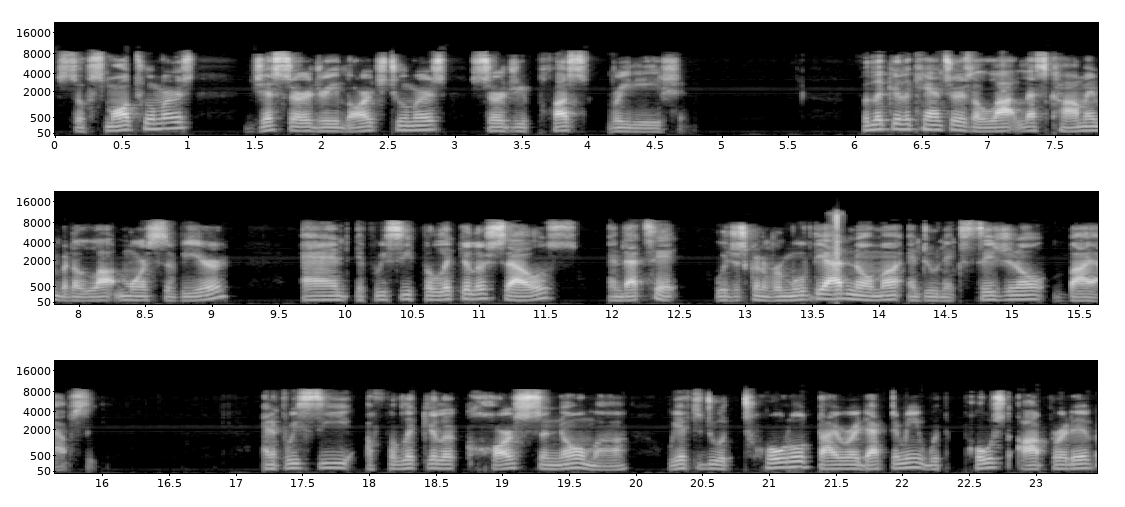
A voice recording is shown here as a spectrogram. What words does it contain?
So small tumors, just surgery, large tumors, surgery plus radiation. Follicular cancer is a lot less common, but a lot more severe. And if we see follicular cells, and that's it, we're just going to remove the adenoma and do an excisional biopsy. And if we see a follicular carcinoma, we have to do a total thyroidectomy with post-operative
